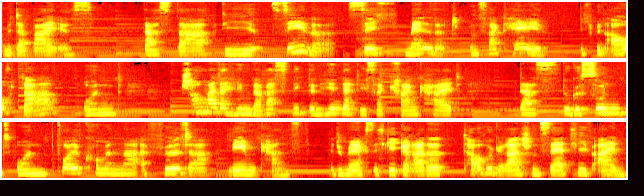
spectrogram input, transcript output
mit dabei ist dass da die Seele sich meldet und sagt, hey, ich bin auch da und schau mal dahinter, was liegt denn hinter dieser Krankheit, dass du gesund und vollkommener, erfüllter leben kannst. Du merkst, ich gehe gerade, tauche gerade schon sehr tief ein.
